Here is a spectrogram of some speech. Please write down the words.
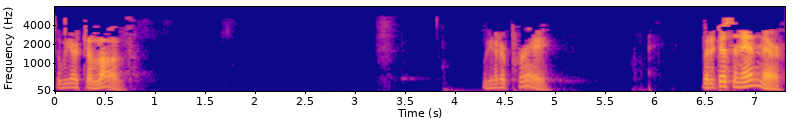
So we are to love. We are to pray. But it doesn't end there.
